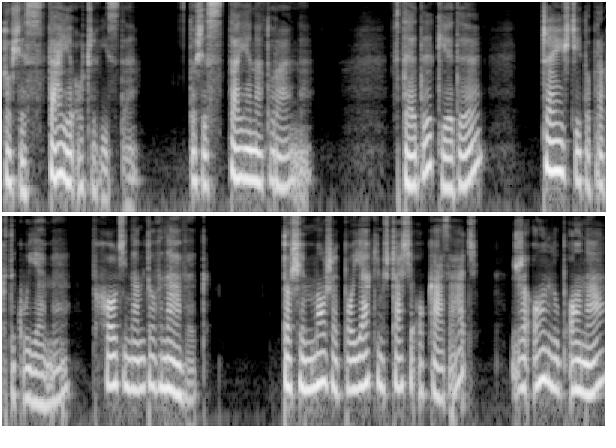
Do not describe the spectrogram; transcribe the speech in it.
To się staje oczywiste. To się staje naturalne. Wtedy, kiedy częściej to praktykujemy, wchodzi nam to w nawyk. To się może po jakimś czasie okazać, że on lub ona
